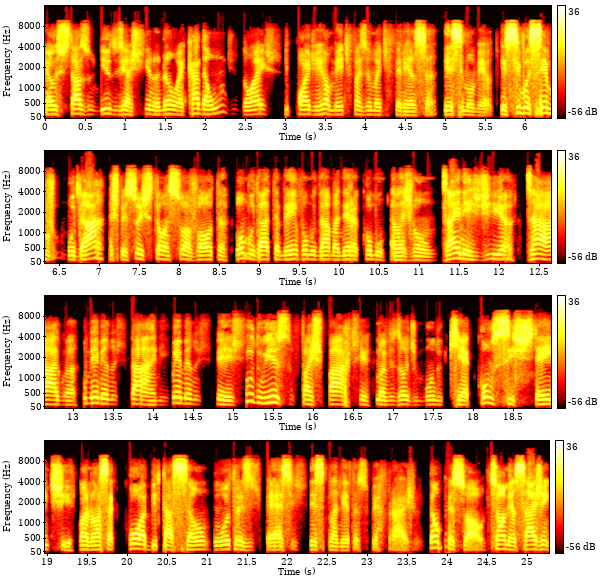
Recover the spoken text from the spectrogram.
é, é, os Estados Unidos e a China. Não, é cada um de nós que pode realmente fazer uma diferença nesse momento. E se você mudar, as pessoas que estão à sua volta vão mudar também, vão mudar a maneira como elas vão usar energia, usar água, comer menos carne, comer menos peixe. Tudo isso faz parte de uma visão de mundo que é consistente com a nossa coabitação com outras espécies desse planeta super frágil. Então, pessoal, isso é uma mensagem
